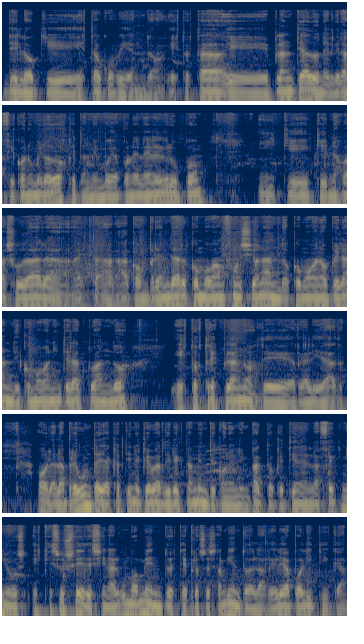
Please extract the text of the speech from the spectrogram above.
de lo que está ocurriendo. Esto está eh, planteado en el gráfico número 2, que también voy a poner en el grupo, y que, nos va a ayudar a, a, comprender cómo van funcionando, cómo van operando y cómo van interactuando estos tres planos de realidad. Ahora, la pregunta, y acá tiene que ver directamente con el impacto que tienen las fake news, es qué sucede si en algún momento este procesamiento de la realidad política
